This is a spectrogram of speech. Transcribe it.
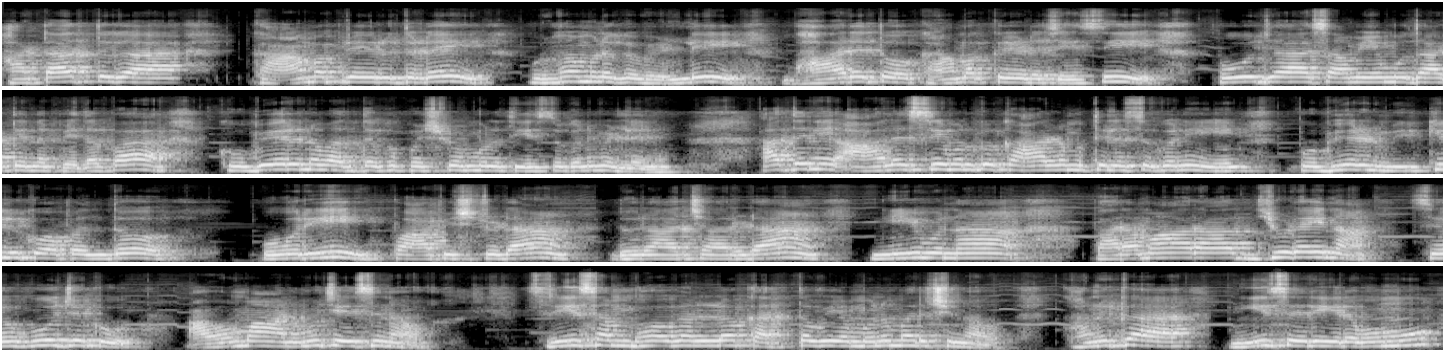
హఠాత్తుగా కామప్రేరితుడై గృహమునకు వెళ్ళి భార్యతో కామక్రీడ చేసి పూజా సమయము దాటిన పిదప కుబేరుని వద్దకు పుష్పములు తీసుకుని వెళ్ళాను. అతని ఆలస్యమునకు కారణము తెలుసుకుని కుబేరుడు మిక్కిలి కోపంతో ఓరి పాపిష్ఠుడా దురాచారుడా నీవు నా పరమారాధ్యుడైన శివపూజకు అవమానము చేసినావు. స్త్రీ సంభోగంలో కర్తవ్యమును మరిచినావు. కనుక నీ శరీరము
